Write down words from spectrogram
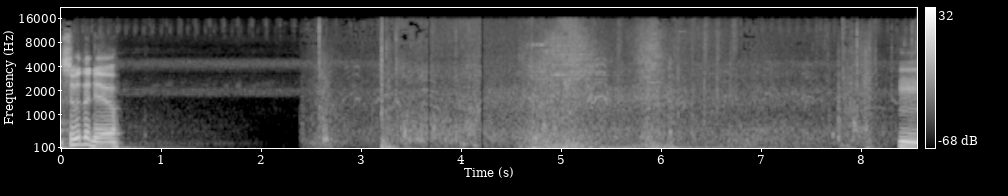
See what they do. Hmm,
